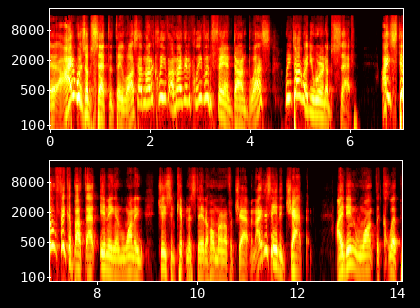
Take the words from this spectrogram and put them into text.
Uh, I was upset that they lost. I'm not a Cleveland. I'm not even a Cleveland fan. Don Bless. What are you talking about? You weren't upset. I still think about that inning and wanting Jason Kipnis to hit a home run off of Chapman. I just hated Chapman. I didn't want the clip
